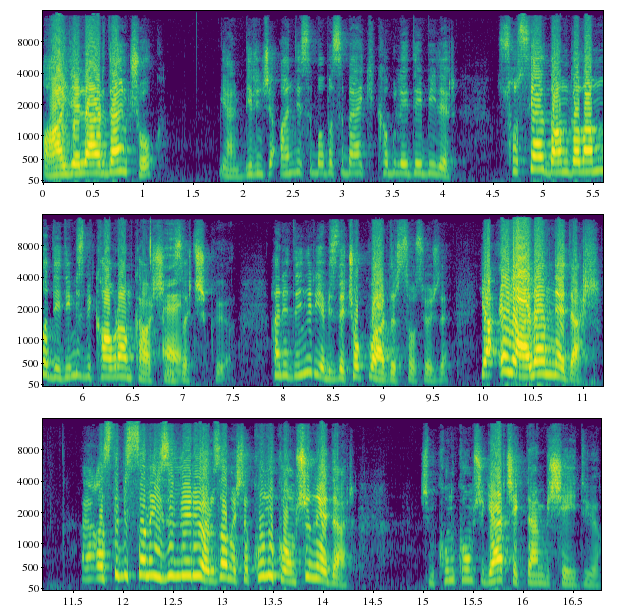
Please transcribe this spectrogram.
ailelerden çok yani birinci annesi babası belki kabul edebilir. Sosyal damgalanma dediğimiz bir kavram karşımıza Evet. çıkıyor. Hani denir ya bizde çok vardır sosyolojide. Ya el alem ne der? Yani aslında biz sana izin veriyoruz ama işte konu komşu ne der? Şimdi konu komşu gerçekten bir şey diyor.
